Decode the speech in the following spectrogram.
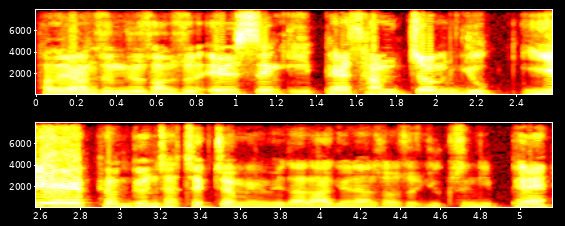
하나의 한승주 선수는 1승 2패 3.62의 평균 자책점입니다. 나균환 선수 6승 2패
